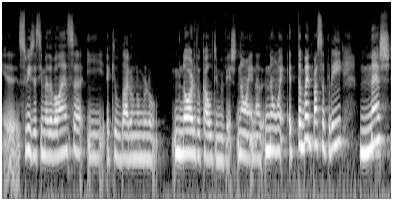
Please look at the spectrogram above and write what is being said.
eh, subires acima da balança e aquilo dar um número menor do que a última vez. Não é nada, não é, também passa por aí, mas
